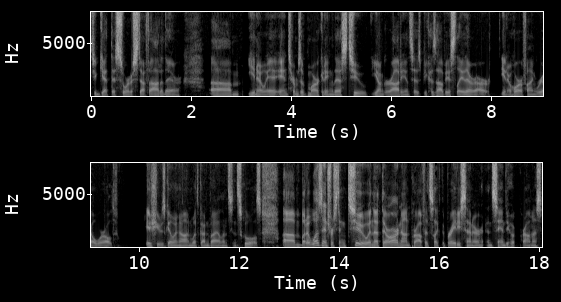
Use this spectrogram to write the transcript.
to get this sort of stuff out of there. Um, you know, in, in, terms of marketing this to younger audiences, because obviously there are you know horrifying real world issues going on with gun violence in schools. Um, but it was interesting too, in that there are nonprofits like the Brady Center and Sandy Hook Promise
